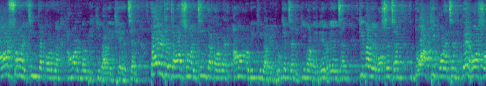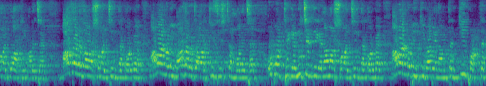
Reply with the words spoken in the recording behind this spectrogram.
খাওয়ার সময় চিন্তা করবেন, আমার নবী কীভাবে খেয়েছেন? টয়লেটে যাওয়ার সময় চিন্তা করবেন, আমার নবী কীভাবে ঢুকেছেন, কীভাবে বের হয়েছেন, কীভাবে বসেছেন, দোয়া কি পড়েছেন বের হওয়ার সময় দোয়া কি পড়েছেন বাজারে যাওয়ার সময় চিন্তা করবেন, আমার নবী বাজারে যাওয়ার কি সিস্টেম বলেছেন? উপর থেকে নিচের দিকে নামার সময় চিন্তা করবেন, আমার নবী কীভাবে নামতেন, কি পড়তেন?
